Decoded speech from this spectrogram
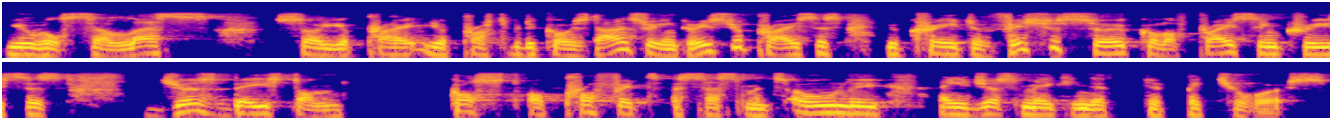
You will sell less, so your pri- your profitability goes down. So you increase your prices. You create a vicious circle of price increases just based on cost or profit assessments only, and you're just making the, the picture worse.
